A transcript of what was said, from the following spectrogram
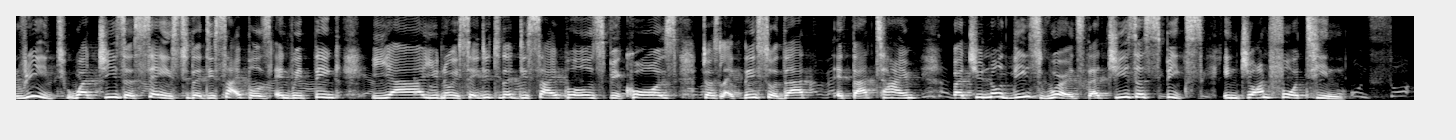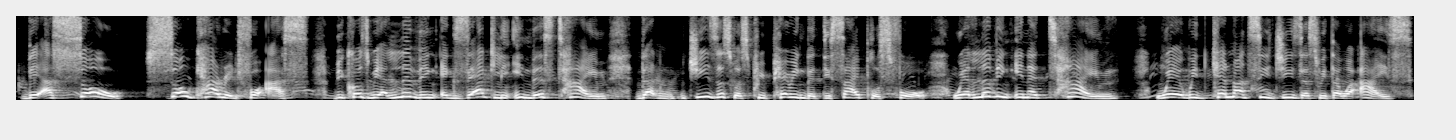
read what Jesus says to the disciples and we think, yeah, you know, he said it to the disciples because just like this or that at that time. But you know, these words that Jesus speaks in John 14, they are so so carried for us because we are living exactly in this time that Jesus was preparing the disciples for. We're living in a time where we cannot see Jesus with our eyes.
